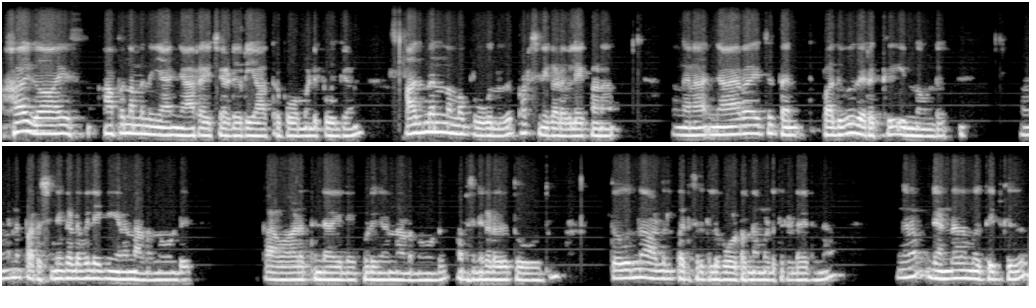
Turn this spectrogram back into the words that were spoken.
ഹായ് ഗായ്സ് അപ്പം നമ്മൾ ഞാൻ ഞായറാഴ്ചയുടെ ഒരു യാത്ര പോകാൻ വേണ്ടി പോവുകയാണ്. ആദ്യം തന്നെ നമ്മൾ പോകുന്നത് പറശ്ശിനി കടവിലേക്കാണ് അങ്ങനെ ഞായറാഴ്ച തൻ പതിവ് തിരക്ക് ഇന്നുണ്ട്. അങ്ങനെ പറശ്ശിനി കടവിലേക്ക് ഇങ്ങനെ നടന്നുകൊണ്ട് കവാടത്തിന്റെ അതിലേക്ക് കൂടി ഇങ്ങനെ നടന്നുകൊണ്ട് പറശ്ശിനിക്കടവിൽ തോന്നും തോന്നുന്ന ആളുകൾ പരിസരത്തിൽ ഫോട്ടോ നമ്മൾ എടുത്തിട്ടുണ്ടായിരുന്ന അങ്ങനെ രണ്ടാം നമ്മൾ എത്തിയിരിക്കുന്നത്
